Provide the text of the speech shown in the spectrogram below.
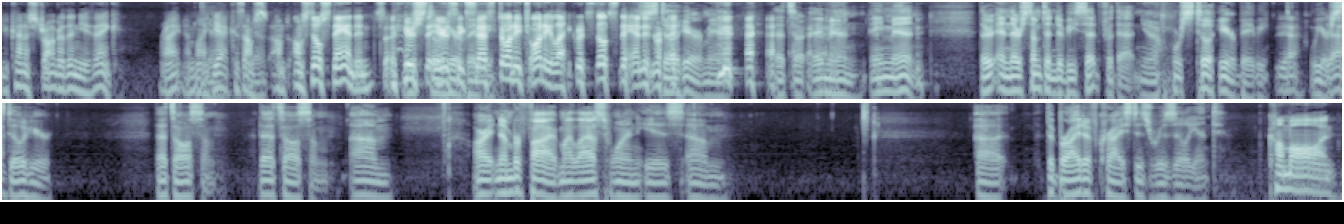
you're kind of stronger than you think. Right? I'm like, yeah, because I'm, I'm I'm still standing. So here's here's here, success baby. 2020. Like we're still standing. Still right? here, man. That's our, amen. Amen. There and there's something to be said for that. You know, we're still here, baby. Yeah, We are yeah. still here. That's awesome. That's awesome. Um, all right, number five. My last one is um, uh, the bride of Christ is resilient. Come on,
